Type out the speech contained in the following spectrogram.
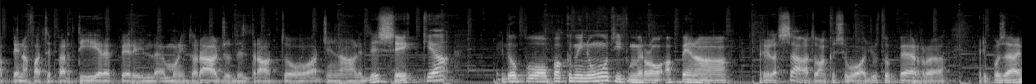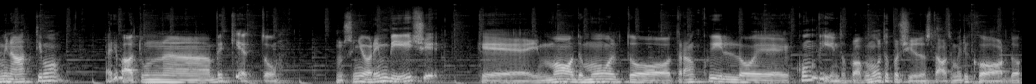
appena fatte partire per il monitoraggio del tratto arginale del Secchia. E dopo pochi minuti, come ero appena rilassato, anche se vuoi, giusto per riposarmi un attimo, è arrivato un eh, vecchietto, un signore in bici che in modo molto tranquillo e convinto, proprio molto preciso è stato, mi ricordo,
